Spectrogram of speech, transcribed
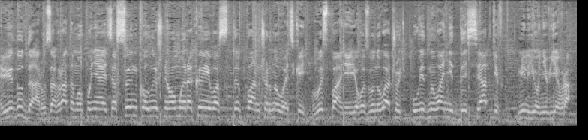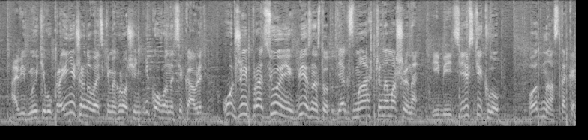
Від удару за ґратами опиняється син колишнього мера Києва Степан Черновецький. В Іспанії його звинувачують у відмиванні десятків мільйонів євро. А відмиті в Україні черновецькими гроші нікого не цікавлять. Отже, і працює їх бізнес тут як змащена машина. І бійцівський клуб одна з таких.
